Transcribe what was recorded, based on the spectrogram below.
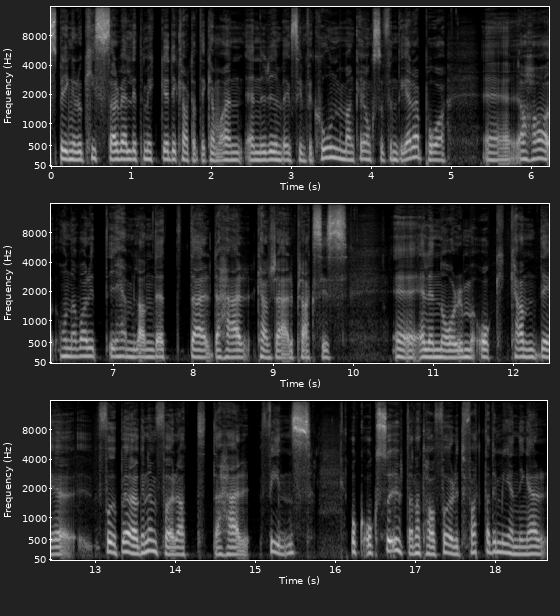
springer och kissar väldigt mycket, det är klart att det kan vara en, en urinvägsinfektion men man kan också fundera på eh, jaha, hon har varit i hemlandet där det här kanske är praxis eh, eller norm och kan det få upp ögonen för att det här finns? Och också utan att ha förutfattade meningar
